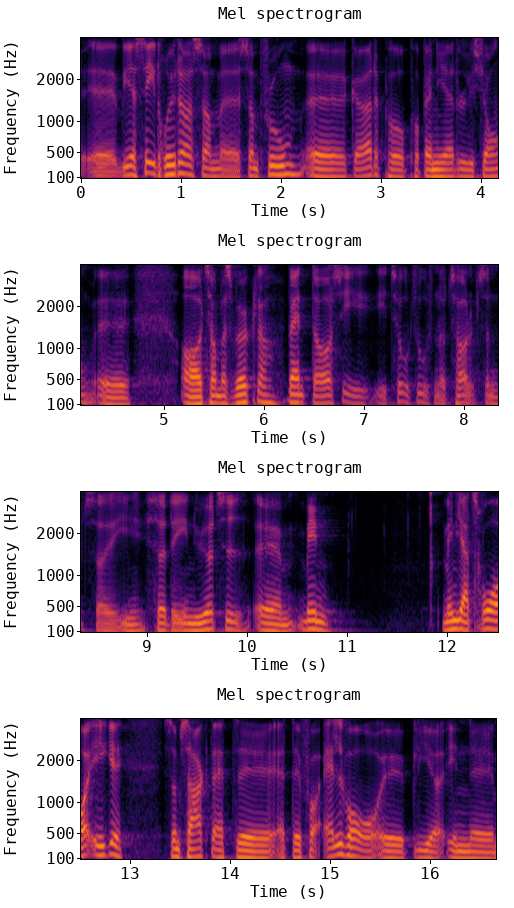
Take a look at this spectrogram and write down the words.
øh, vi har set rytter som, øh, som Froome øh, gøre det på, på Bagnères de Luchon, øh, og Thomas Wöckler vandt der også i, i 2012, så, så, i, så det er i nyere tid. Øh, men, men jeg tror ikke, som sagt, at, øh, at det for alvor øh, bliver en, øh,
